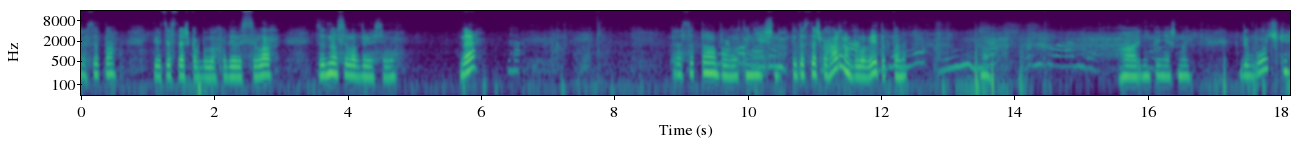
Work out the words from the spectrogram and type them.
Красота. І оця стежка була, ходили з села, з одного села в друге село. Да? Да. Красота була, звісно. Тут стежка гарна була, витоптана. Гарні, звісно. Дубочки,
